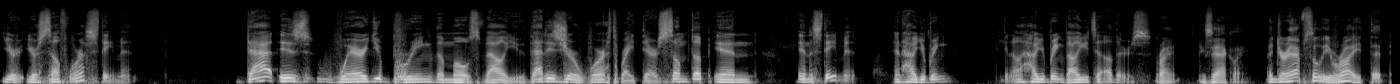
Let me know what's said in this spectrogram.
your your self-worth statement that is where you bring the most value that is your worth right there summed up in in a statement and how you bring you know how you bring value to others Right, exactly. And you're absolutely right that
